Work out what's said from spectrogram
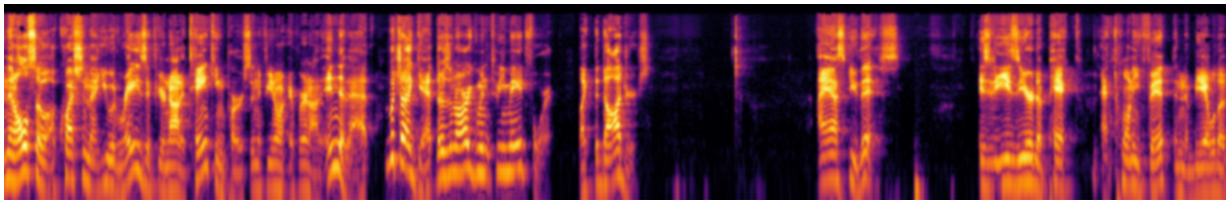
And then also a question that you would raise if you're not a tanking person, if you don't if you're not into that, which I get, there's an argument to be made for it, like the Dodgers. I ask you this. Is it easier to pick at 25th and to be able to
